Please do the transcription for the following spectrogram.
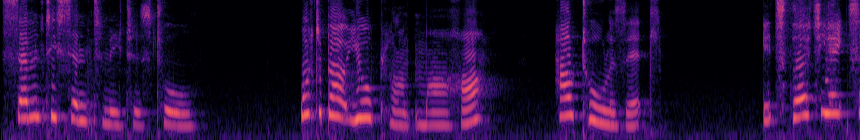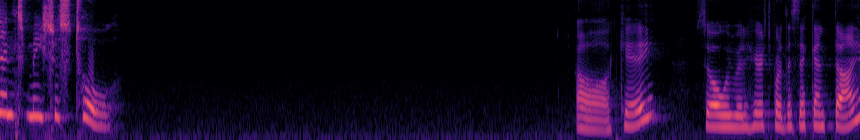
70 centimetres tall. What about your plant, Maha? How tall is it? It's 38 centimetres tall. Okay, so we will hear it for the second time.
